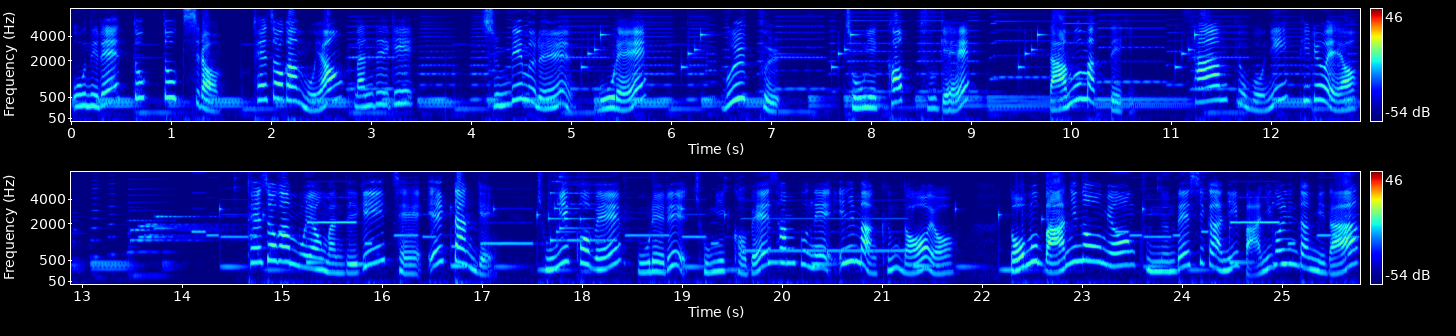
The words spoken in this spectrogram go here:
오늘의 똑똑 실험 퇴적한 모형 만들기 준비물은 모래, 물풀, 종이컵 2개, 나무 막대기, 사암 표본이 필요해요. 퇴적한 모형 만들기 제1단계 종이컵에 모래를 종이컵의 3분의 1만큼 넣어요. 너무 많이 넣으면 굳는데 시간이 많이 걸린답니다.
